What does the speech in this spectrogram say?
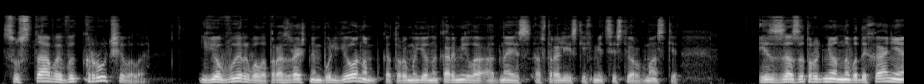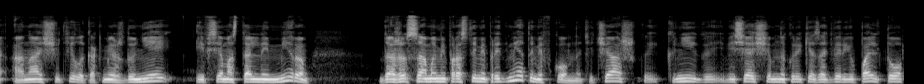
Суставы выкручивала, ее вырвало прозрачным бульоном, которым ее накормила одна из австралийских медсестер в маске. Из-за затрудненного дыхания она ощутила, как между ней и всем остальным миром — даже самыми простыми предметами в комнате, чашкой, книгой, висящим на крюке за дверью пальто,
